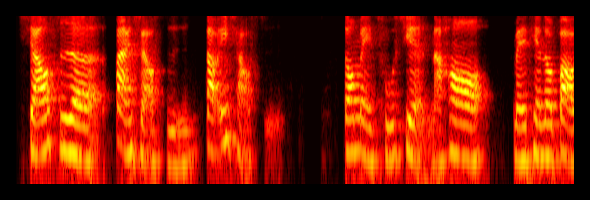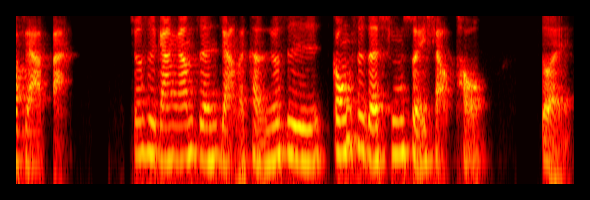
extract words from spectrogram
消失了半小时到一小时都没出现，然后每天都报加班，就是刚刚真讲的，可能就是公司的薪水小偷。对，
